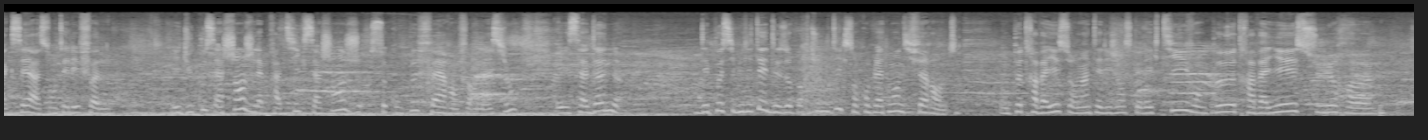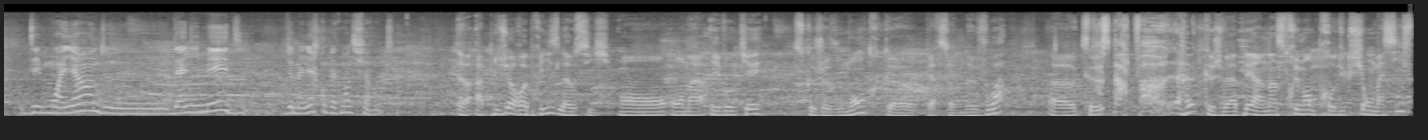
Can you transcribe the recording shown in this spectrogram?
accès à son téléphone. Et du coup, ça change la pratique, ça change ce qu'on peut faire en formation et ça donne des possibilités et des opportunités qui sont complètement différentes. On peut travailler sur l'intelligence collective, on peut travailler sur euh, des moyens d'animer de, manière complètement différente. Euh, à plusieurs reprises, là aussi, on, a évoqué ce que je vous montre, que personne ne voit, euh, que, smartphone. que je vais appeler un instrument de production massif.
